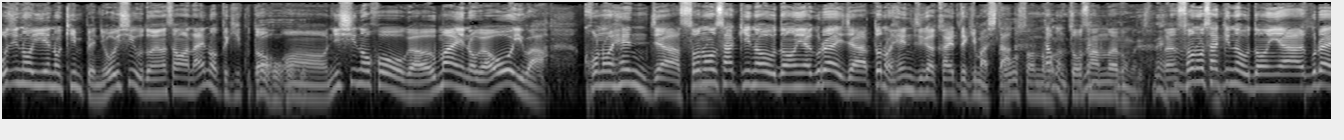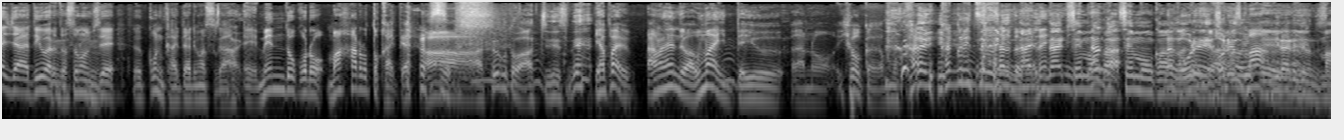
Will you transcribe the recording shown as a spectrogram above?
おじの家の近辺に美味しいうどん屋さんはないの？って聞くと西の方がうまいのが多いわこの辺じゃその先のうどん屋ぐらいじゃとの返事が返ってきました、倒産の多分倒産だと思う、うんですね。その先のうどん屋ぐらいじゃって言われたその店、ここに書いてありますが、はい。えー麺どころマハロと書いてあります。ああということはあっちですね。やっぱりあの辺ではうまいっていうあの評価がもうか 確立されてるんだよね。何？専門家専門家なんか俺俺をまあ見られてるんですか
